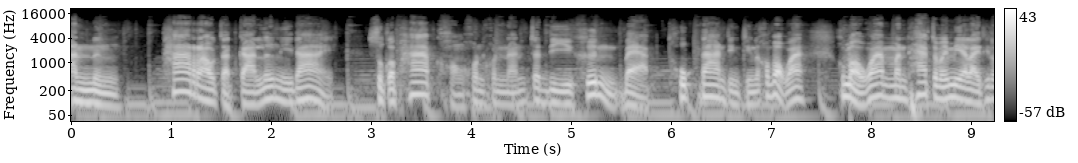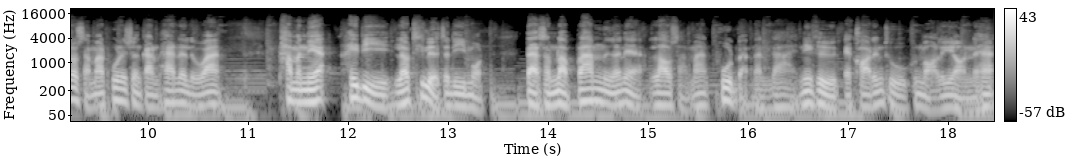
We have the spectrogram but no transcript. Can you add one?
อันหนึ่งถ้าเราจัดการเรื่องนี้ได้ สุขภาพของคนคนนั้นจะดีขึ้นแบบทุกด้านจริง ๆ แล้วเขาบอกว่าคุณหมอบอกว่ามันแทบจะไม่มีอะไรที่เราสามารถพูดในเชิงการแพทย์ได้เลยว่าทำอันเนี้ยให้ดีแล้วที่เหลือจะดีหมด แต่สำหรับกล้ามเนื้อเนี่ยเราสามารถพูดแบบนั้นได้ นี่คือ according to คุณหมอลีออนนะฮะ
